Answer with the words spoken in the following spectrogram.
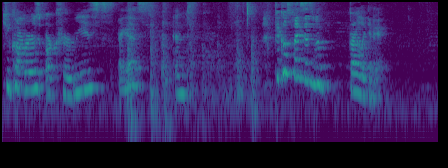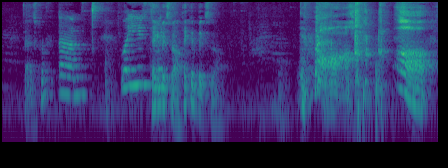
cucumbers or Kirby's, I guess, and pickle spices with garlic in it. That's correct. Um, what you use Take a big smell. Take a big smell. oh, oh.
